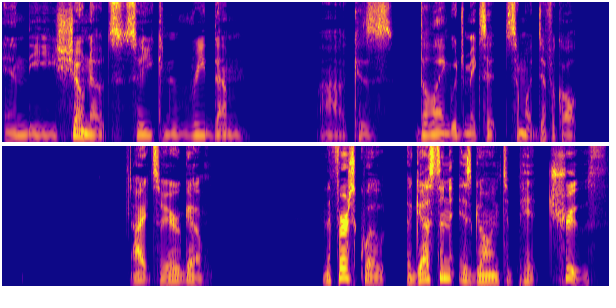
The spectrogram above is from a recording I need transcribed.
in the show notes so you can read them, because uh, the language makes it somewhat difficult. All right, so here we go. In the first quote, Augustine is going to pit truth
